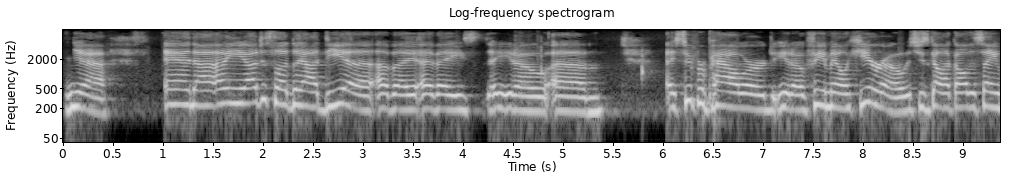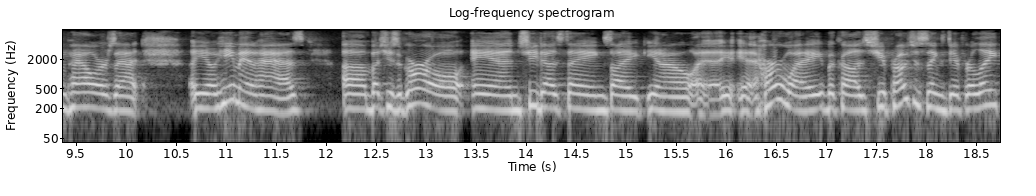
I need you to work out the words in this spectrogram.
Yeah, and uh, I mean, I just love the idea of a of a you know um, a super powered you know female hero. She's got like all the same powers that you know He Man has. Um, but she's a girl and she does things like you know uh, her way because she approaches things differently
